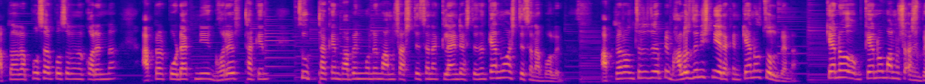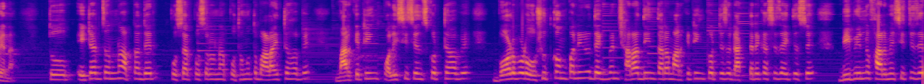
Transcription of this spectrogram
আপনারা প্রচার প্রচারণা করেন না। আপনার প্রোডাক্ট নিয়ে ঘরে থাকেন, চুপ থাকেন, ভাবেন মনে মানুষ আসতেছে না ক্লায়েন্ট আসতেছে না, কেন আসতেছে না বলেন? আপনার অঞ্চলে যদি আপনি ভালো জিনিস নিয়ে রাখেন, কেন চলবে না? কেন কেন মানুষ আসবে না? তো এটার জন্য আপনাদের প্রচার প্রচারণা প্রথমত বাড়াইতে হবে মার্কেটিং পলিসি চেঞ্জ করতে হবে, বড় বড় ওষুধ কোম্পানিরও দেখবেন সারা দিন তারা মার্কেটিং করতেছে, ডাক্তারের কাছে যাইতেছে, বিভিন্ন ফার্মেসিতে যে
